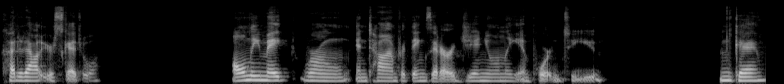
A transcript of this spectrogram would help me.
cut it out your schedule. Only make room and time for things that are genuinely important to you. Okay.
